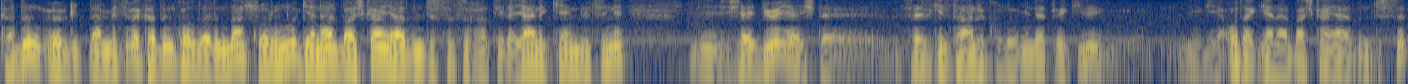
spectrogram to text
kadın örgütlenmesi ve kadın kollarından sorumlu genel başkan yardımcısı sıfatıyla. Yani kendisini şey diyor ya işte Sezgin Tanrıkulu milletvekili o da genel başkan yardımcısı.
